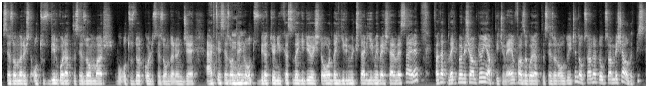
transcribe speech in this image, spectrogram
sezonlar işte 31 gol attığı sezon var. Bu 34 golü sezondan önce. Ertesi sezon tekrar 31 atıyor. Newcastle'a gidiyor işte orada 23'ler 25'ler vesaire. Fakat Blackburn'u şampiyon yaptığı için ve en fazla gol attığı sezon olduğu için 94-95'i aldık biz.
